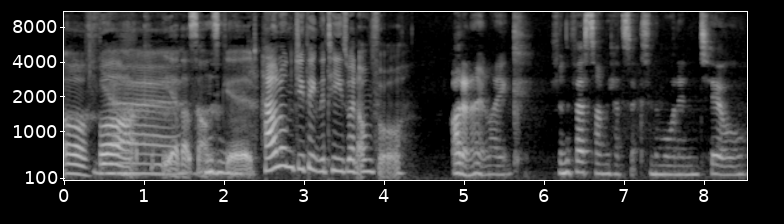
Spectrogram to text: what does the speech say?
Oh fuck. Yeah. Yeah, that sounds good. How long do you think the tease went on for? I don't know, like from the first time we had sex in the morning until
